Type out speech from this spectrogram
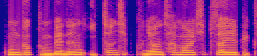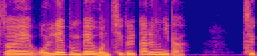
공급 분배는 2019년 3월 14일 백서의 원래 분배 원칙을 따릅니다. 즉,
